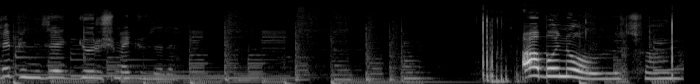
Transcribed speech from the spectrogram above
Hepinize görüşmek üzere. Abone olun lütfen.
